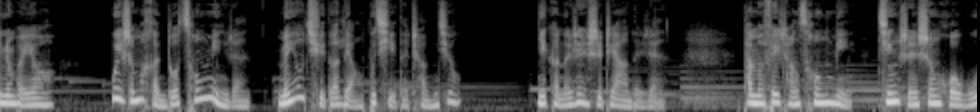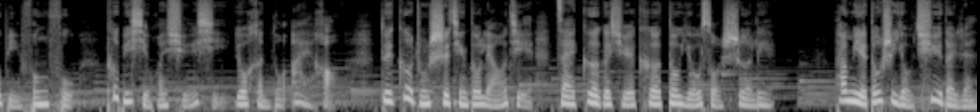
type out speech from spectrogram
听众朋友，为什么很多聪明人没有取得了不起的成就？你可能认识这样的人，他们非常聪明，精神生活无比丰富，特别喜欢学习，有很多爱好，对各种事情都了解，在各个学科都有所涉猎。他们也都是有趣的人，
